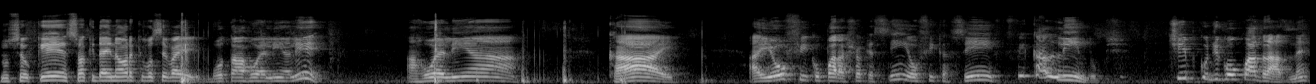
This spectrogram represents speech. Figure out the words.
não sei o que. Só que daí na hora que você vai botar a roelinha ali, a roelinha cai. Aí ou fica o para-choque assim, ou fica assim. Fica lindo. Típico de gol quadrado, né?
